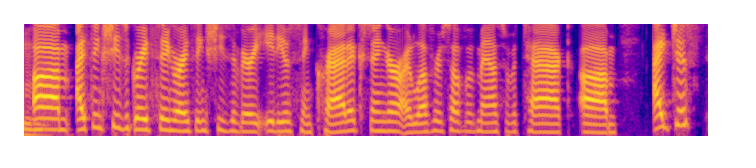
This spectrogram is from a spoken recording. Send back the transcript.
Mhm. Um, I think she's a great singer. I think she's a very idiosyncratic singer. I love herself with Massive Attack. Um, I just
